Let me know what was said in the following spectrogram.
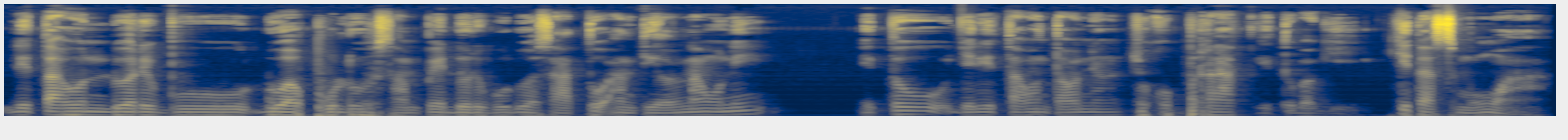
di tahun 2020 sampai 2021 until now nih itu jadi tahun-tahun yang cukup berat gitu bagi kita semua.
